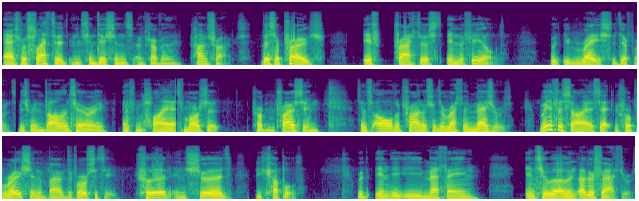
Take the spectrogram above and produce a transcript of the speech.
as reflected in conditions of governing contracts. This approach, if practiced in the field, would erase the difference between voluntary and compliant market carbon pricing since all the products are directly measured. We emphasize that incorporation of biodiversity could and should be coupled with NEE, methane, N2O, and other factors,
